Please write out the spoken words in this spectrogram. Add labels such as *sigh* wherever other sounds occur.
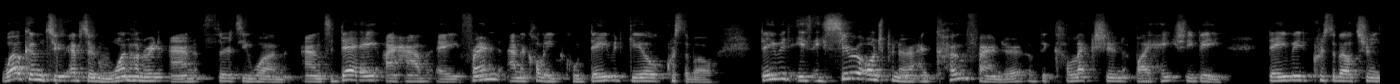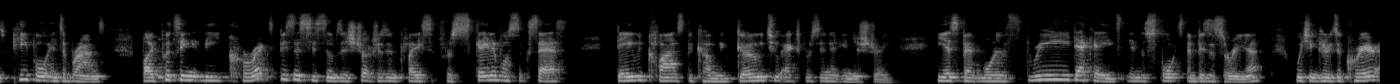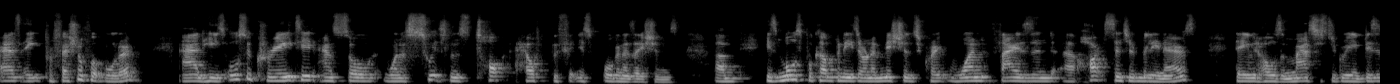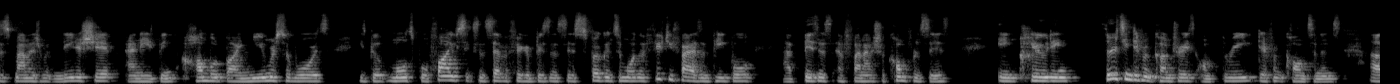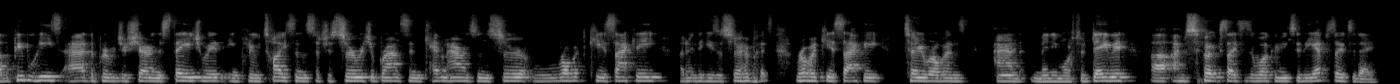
Welcome to episode 131. And today I have a friend and a colleague called David Gil Cristobal. David is a serial entrepreneur and co founder of the Collection by HCB. David Cristobal turns people into brands by putting the correct business systems and structures in place for scalable success. David clients become the go to experts in their industry. He has spent more than three decades in the sports and business arena, which includes a career as a professional footballer. And he's also created and sold one of Switzerland's top health and fitness organizations. Um, his multiple companies are on a mission to create 1,000 uh, heart centered millionaires. David holds a master's degree in business management and leadership, and he's been humbled by numerous awards. He's built multiple five, six, and seven figure businesses, spoken to more than 50,000 people at business and financial conferences, including 13 different countries on three different continents. Uh, the people he's had the privilege of sharing the stage with include titans such as Sir Richard Branson, Kevin Harrington, Sir Robert Kiyosaki. I don't think he's a *laughs* Sir, but Robert Kiyosaki, Tony Robbins, and many more. So, David, uh, I'm *laughs* so excited to welcome you to the episode today.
